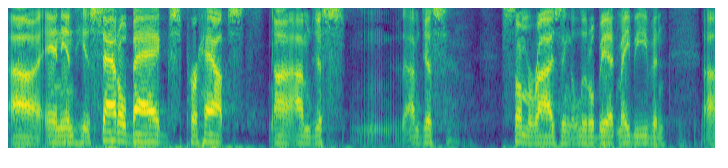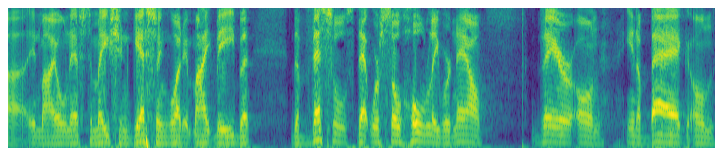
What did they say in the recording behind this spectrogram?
uh, and in his saddlebags, perhaps. Uh, I'm just, I'm just summarizing a little bit, maybe even uh, in my own estimation, guessing what it might be. But the vessels that were so holy were now there on in a bag on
